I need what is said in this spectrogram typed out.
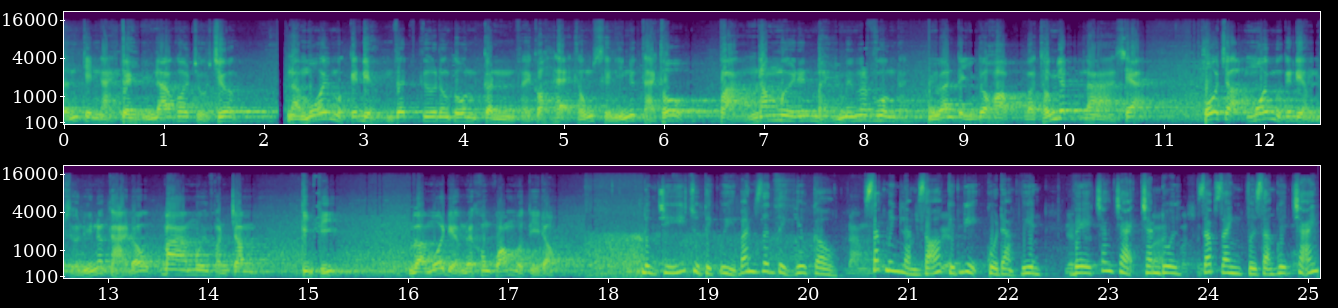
tấn trên ngày tỉnh đã có chủ trương là mỗi một cái điểm dân cư nông thôn cần phải có hệ thống xử lý nước thải thô, khoảng 50 đến 70 mét vuông thôi. Ủy ban tỉnh tôi họp và thống nhất là sẽ hỗ trợ mỗi một cái điểm xử lý nước thải đó 30% kinh phí và mỗi điểm đây không quá 1 tỷ đồng. Đồng chí Chủ tịch Ủy ban dân tỉnh yêu cầu xác minh làm rõ kiến nghị của đảng viên về trang trại chăn nuôi giáp danh với xã Nguyễn Trãi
